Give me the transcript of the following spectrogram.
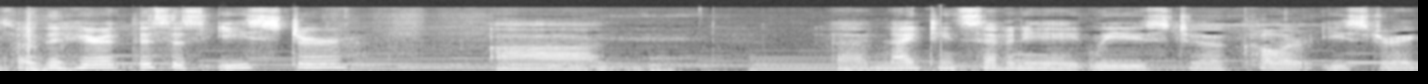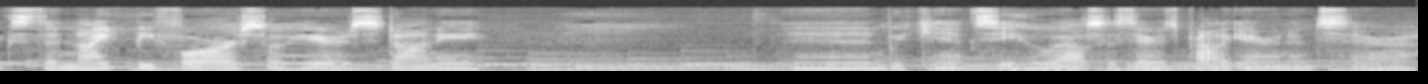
So the here, this is Easter, uh, uh, 1978. We used to color Easter eggs the night before. So here's Donnie, and we can't see who else is there. It's probably Aaron and Sarah.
